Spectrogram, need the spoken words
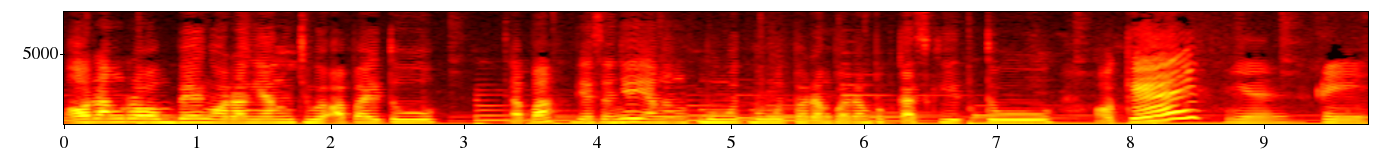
orang rombeng, orang yang jual apa itu apa biasanya yang mungut-mungut barang-barang bekas gitu oke Ya, oke.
